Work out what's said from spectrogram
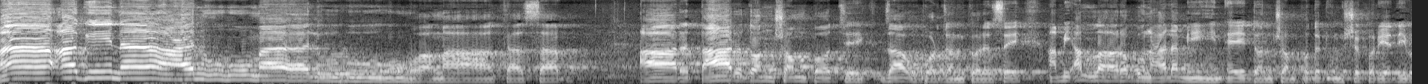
মা আগিনা আনহু মা কাসাব। আর তার ধন সম্পদ যে যা উপার্জন করেছে, আমি আল্লাহ রব্বুল আলামিন এই ধন সম্পদ ধ্বংস করিয়ে দিব।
